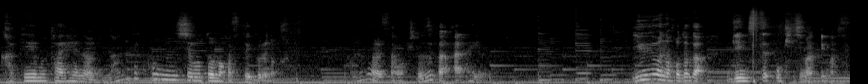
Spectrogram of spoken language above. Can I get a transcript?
家庭も大変なのになんでこんなに仕事を任せてくるのか。まるさんは人使い荒いよね。いうようなことが現実起きてしまっています。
